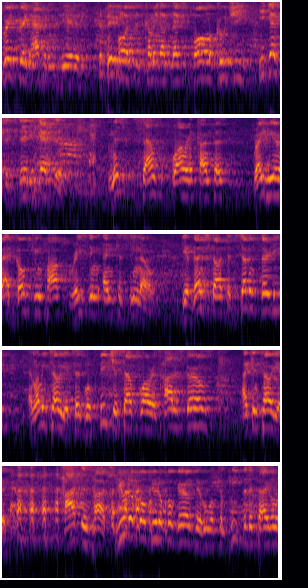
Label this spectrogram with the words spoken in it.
Great, great happenings here. The big boss is coming up next, Paul McCucci. He gets it, Sid, he gets it. Miss South Florida contest right here at Gulfstream Park Racing and Casino. The event starts at 7.30, and let me tell you, it says we'll feature South Florida's hottest girls. I can tell you, hot is hot. Beautiful, beautiful girls here who will compete for the title.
